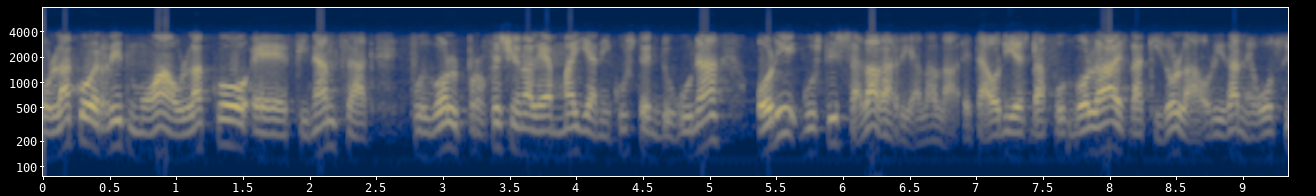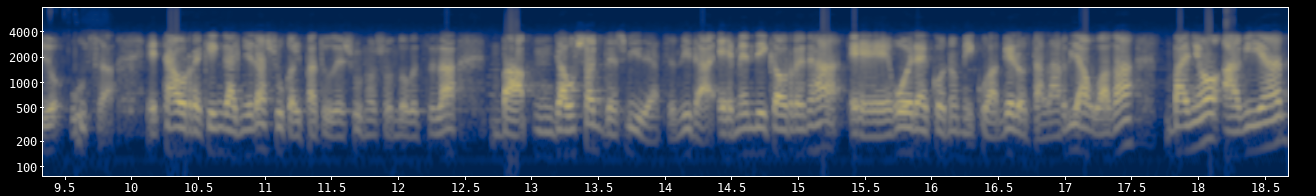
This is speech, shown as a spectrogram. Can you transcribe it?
olako erritmoa, olako e, finantzak, futbol profesionalean mailan ikusten duguna, hori guztiz salagarria dala. Eta hori ez da futbola, ez da kirola, hori da negozio utza. Eta horrekin gainera, zuk aipatu dezu oso ondo betzela, ba, gauzak desbideatzen dira. Hemendik aurrera, egoera ekonomikoa gero talarriagoa da, baino agian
